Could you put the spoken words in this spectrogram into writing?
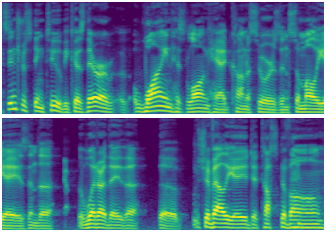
It's interesting too because there are wine has long had connoisseurs and sommeliers and the, yeah. the what are they the the Chevalier de Tastevin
